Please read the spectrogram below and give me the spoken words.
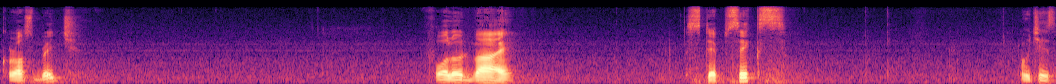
cross bridge followed by step 6 which is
